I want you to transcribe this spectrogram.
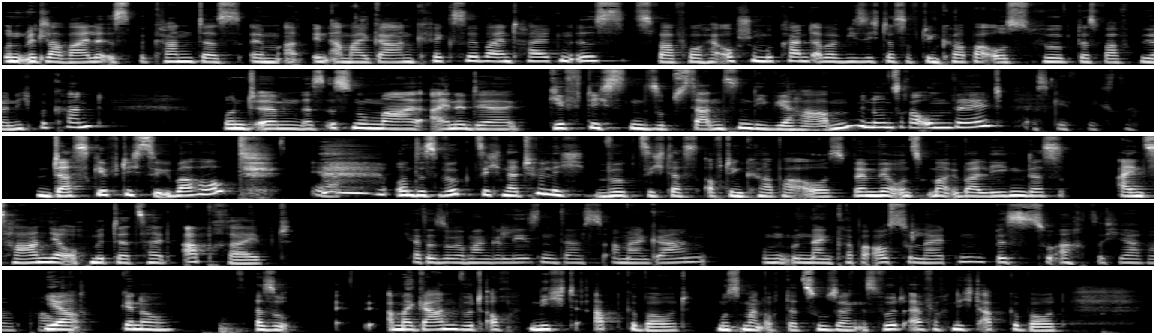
Und mittlerweile ist bekannt, dass ähm, in Amalgam Quecksilber enthalten ist. Es war vorher auch schon bekannt, aber wie sich das auf den Körper auswirkt, das war früher nicht bekannt. Und ähm, das ist nun mal eine der giftigsten Substanzen, die wir haben in unserer Umwelt. das Giftigste. Das giftigste überhaupt. Ja. Und es wirkt sich, natürlich wirkt sich das auf den Körper aus, wenn wir uns mal überlegen, dass ein Zahn ja auch mit der Zeit abreibt. Ich hatte sogar mal gelesen, dass Amalgam, um in deinen Körper auszuleiten, bis zu 80 Jahre braucht. Ja, genau. Also Amalgam wird auch nicht abgebaut, muss man auch dazu sagen. Es wird einfach nicht abgebaut.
